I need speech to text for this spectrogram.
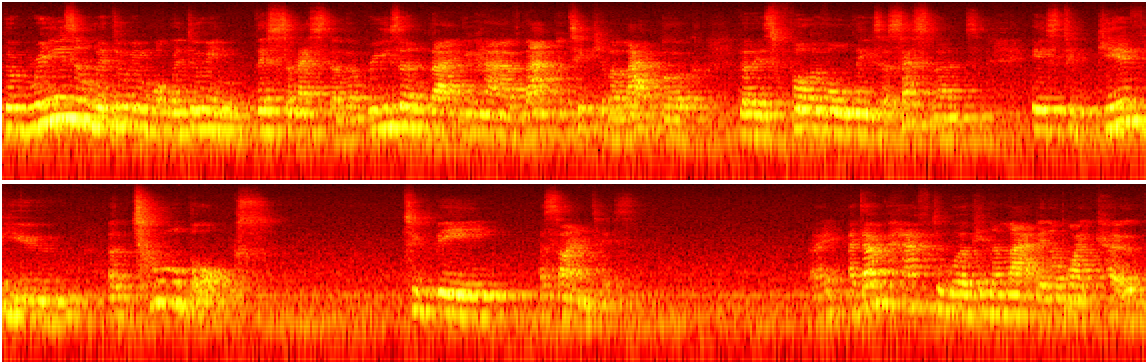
the reason we're doing what we're doing this semester, the reason that you have that particular lab book that is full of all these assessments is to give you a toolbox to be a scientist. Right? I don't have to work in a lab in a white coat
